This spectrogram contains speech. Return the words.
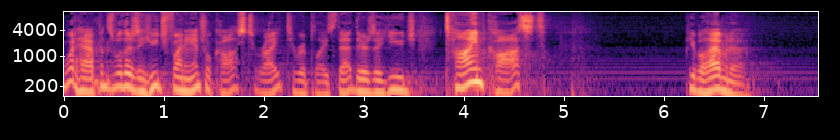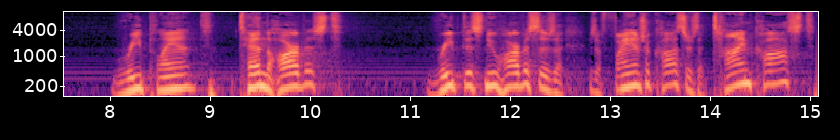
What happens? Well, there's a huge financial cost, right, to replace that. There's a huge time cost. People having to replant, tend the harvest, reap this new harvest. There's a, there's a financial cost, there's a time cost.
